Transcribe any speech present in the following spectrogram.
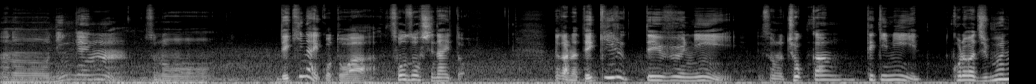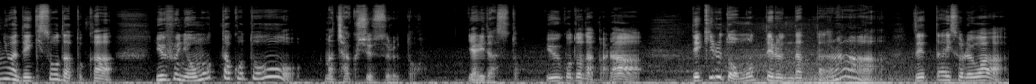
あの、人間、その、できないことは想像しないと。だから、できるっていうふうに、その直感的に、これは自分にはできそうだとか、いうふうに思ったことを、まあ、着手すると。やり出すということだから、できると思ってるんだったら、絶対それは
